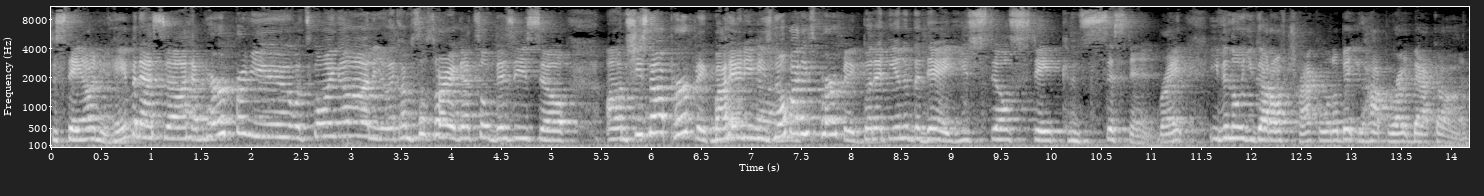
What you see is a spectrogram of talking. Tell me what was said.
to stay on you. Hey, Vanessa, I haven't heard from you. What's going on? And you're like, I'm so sorry, I got so busy. So um, she's not perfect by any means. Nobody's perfect, but at the end of the day, you still stayed consistent, right? Even though you got off track a little bit, you hop right back on.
